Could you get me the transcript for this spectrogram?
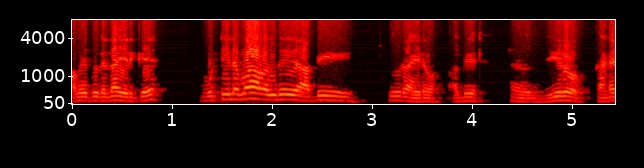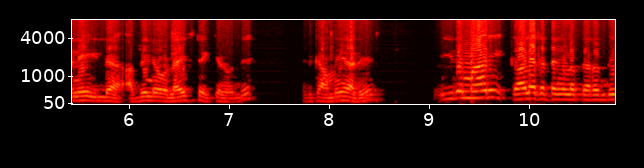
அமைப்புகள் தான் இருக்கு. முற்றிலுமா வந்து அப்படி கியூர் ஆயிடும். அப்படி ஜீரோ கடனே இல்லை அப்படின்ற ஒரு லைஃப் ஸ்ட்ரக்சர் வந்து இதுக்கு அமையாது. இது மாதிரி காலகட்டங்களில் பிறந்து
